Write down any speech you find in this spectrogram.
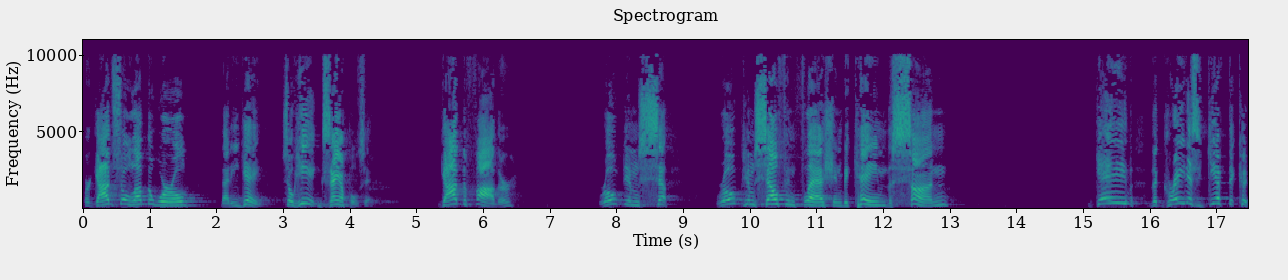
For God so loved the world that he gave. So he examples it. God the Father robed himself, robed himself in flesh and became the Son, gave the greatest gift that could,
